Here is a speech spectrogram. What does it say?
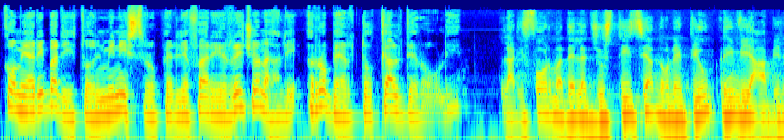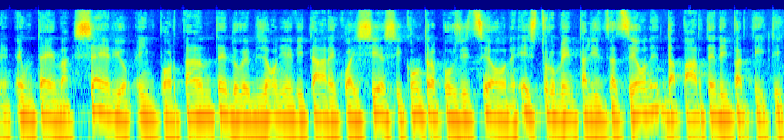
come ha ribadito il ministro per gli affari regionali Roberto Calderoli. La riforma della giustizia non è più rinviabile, è un tema serio e importante dove bisogna evitare qualsiasi contrapposizione e strumentalizzazione da parte dei partiti.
